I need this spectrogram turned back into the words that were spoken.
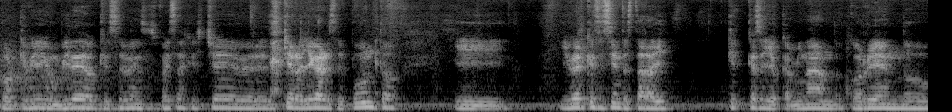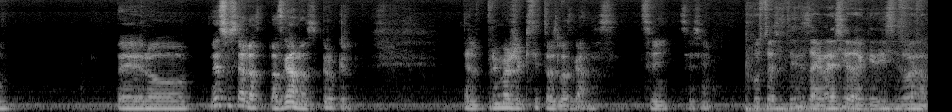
porque vi un video que se ven sus paisajes chéveres, quiero llegar a ese punto y, y ver qué se siente estar ahí, qué, qué, sé yo, caminando, corriendo, pero eso, o sea, las, las ganas, creo que el primer requisito es las ganas, sí, sí, sí justo te sientes agradecido de que dices, bueno,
